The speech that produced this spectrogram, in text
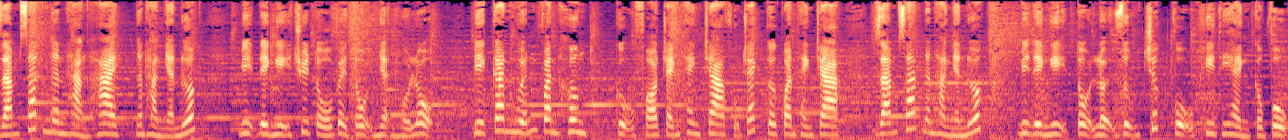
Giám sát Ngân hàng 2, Ngân hàng Nhà nước, bị đề nghị truy tố về tội nhận hối lộ. Bị can Nguyễn Văn Hưng, cựu Phó Tránh Thanh tra phụ trách cơ quan thanh tra, Giám sát Ngân hàng Nhà nước, bị đề nghị tội lợi dụng chức vụ khi thi hành công vụ.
